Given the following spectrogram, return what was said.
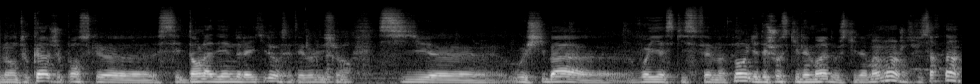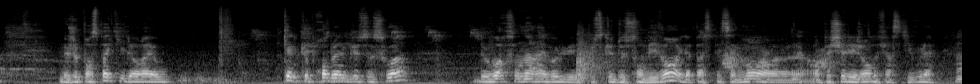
Mais en tout cas, je pense que c'est dans l'ADN de l'aïkido, cette évolution. Si euh, Ueshiba euh, voyait ce qui se fait maintenant, il y a des choses qu'il aimerait, d'autres qu'il aimerait moins, j'en suis certain. Mais je pense pas qu'il aurait quelques problèmes que ce soit de voir son art évoluer, puisque de son vivant, il n'a pas spécialement euh, empêché les gens de faire ce qu'ils voulaient. Ah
